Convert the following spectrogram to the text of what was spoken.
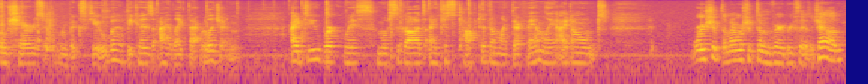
O'Share's Rubik's Cube because I like that religion. I do work with most of the gods. I just talk to them like their family. I don't worship them. I worship them very briefly as a child.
